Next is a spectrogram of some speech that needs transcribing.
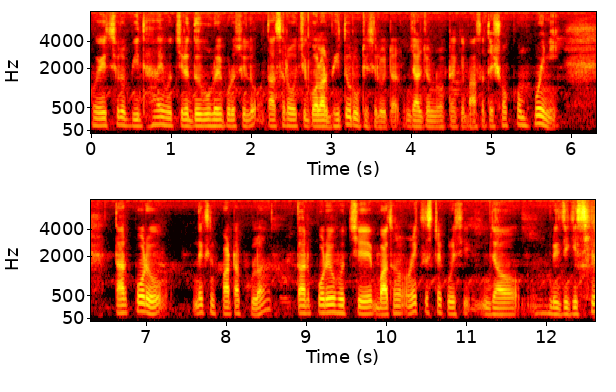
হয়েছিল, বিধায় হচ্ছে এটা দুর্বল হয়ে পড়েছিল। তাছাড়া হচ্ছে গলার ভিতর উঠেছিল এটার, যার জন্য ওটাকে বাঁচাতে সক্ষম হয়নি তারপরেও দেখছেন পাটা ফোলা। তারপরেও হচ্ছে বাঁচানোর অনেক চেষ্টা করেছি যা রিজিকি ছিল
